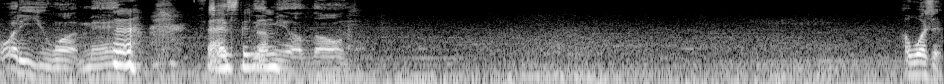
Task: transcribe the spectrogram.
What do you want, man? Just leave me alone. How was it?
